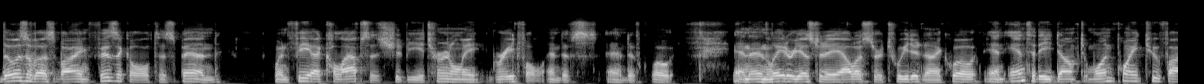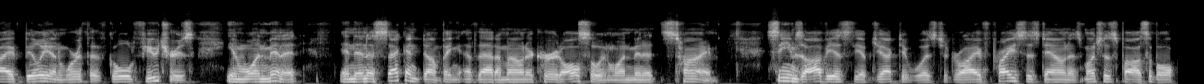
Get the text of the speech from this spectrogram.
"Those of us buying physical to spend." When fiat collapses, should be eternally grateful. End of end of quote. And then later yesterday, Alasdair tweeted, and I quote, "An entity dumped 1.25 billion worth of gold futures in one minute, and then a second dumping of that amount occurred also in one minute's time. Seems obvious the objective was to drive prices down as much as possible.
